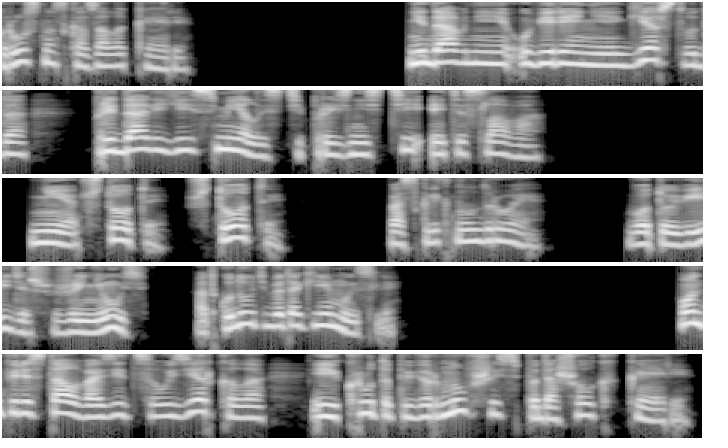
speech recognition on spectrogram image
грустно сказала Кэрри. Недавние уверения Герствуда придали ей смелости произнести эти слова. «Нет, что ты, что ты!» — воскликнул Дроя. «Вот увидишь, женюсь. Откуда у тебя такие мысли?» Он перестал возиться у зеркала и, круто повернувшись, подошел к Кэрри.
